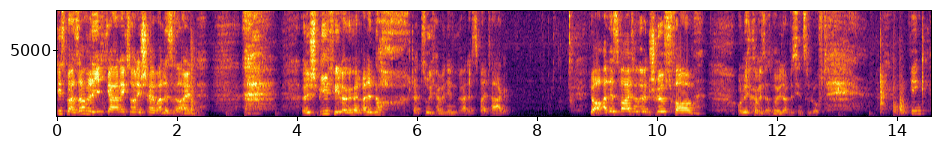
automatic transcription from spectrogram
Diesmal sammle ich gar nichts, sondern ich schreibe alles rein. Äh, die Spielfehler gehören alle noch dazu. Ich habe ihn gerade erst zwei Tage. Ja, alles weitere in Schriftform. Und ich komme jetzt erstmal wieder ein bisschen zu Luft. Wink.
